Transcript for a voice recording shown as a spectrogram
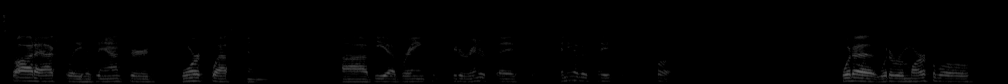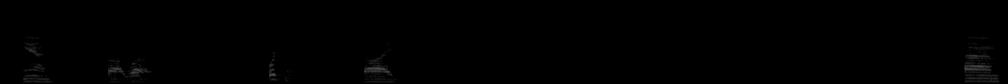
Scott actually has answered more questions uh, via brain-computer interface than any other patient in the world what a what a remarkable uh, man Scott was. Fortunately, died. Um,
